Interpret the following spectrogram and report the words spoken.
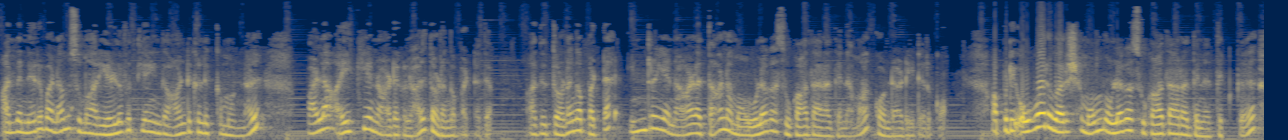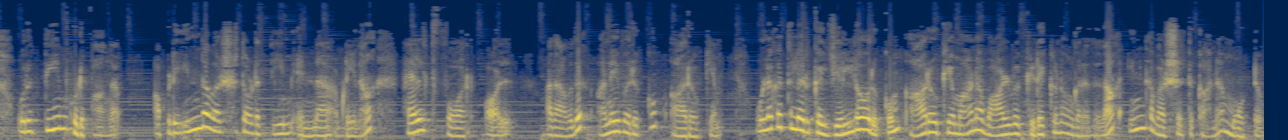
அந்த நிறுவனம் சுமார் எழுபத்தி ஐந்து ஆண்டுகளுக்கு முன்னால் பல ஐக்கிய நாடுகளால் தொடங்கப்பட்டது. அது தொடங்கப்பட்ட இன்றைய நாளை தான் நம்ம உலக சுகாதார தினமாக கொண்டாடிட்டு இருக்கோம். அப்படி ஒவ்வொரு வருஷமும் உலக சுகாதார தினத்திற்கு ஒரு தீம் கொடுப்பாங்க. அப்படி இந்த வருஷத்தோட தீம் என்ன அப்படின்னா ஹெல்த் ஃபார் ஆல் அதாவது அனைவருக்கும் ஆரோக்கியம். உலகத்தில் இருக்க எல்லோருக்கும் ஆரோக்கியமான வாழ்வு கிடைக்கணுங்கிறது தான் இந்த வருஷத்துக்கான மோட்டிவ்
